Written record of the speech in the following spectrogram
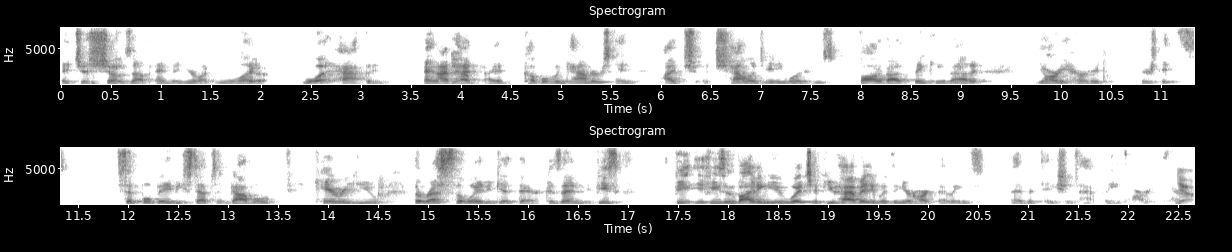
it just shows up, and then you're like, what what happened? And I've Yeah. had I had a couple of encounters, and I ch- challenge anyone who's thought about it, thinking about it. You already heard it. There's it's simple baby steps, and God will carry you the rest of the way to get there. Because then if he's if he if he's inviting you, which if you have it within your heart, that means the invitation's happening. It's already there. Yeah.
